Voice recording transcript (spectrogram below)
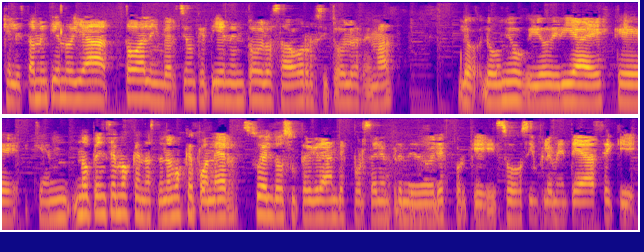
que le está metiendo ya toda la inversión que tienen, todos los ahorros y todos los demás, lo, único que yo diría es que, no pensemos que nos tenemos que poner sueldos súper grandes por ser emprendedores, porque eso simplemente hace que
